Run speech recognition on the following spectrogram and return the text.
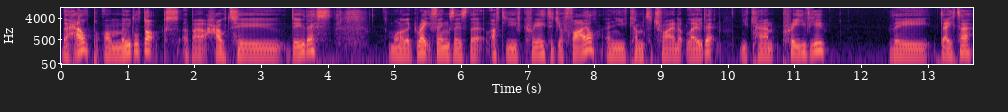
the help on Moodle Docs about how to do this. One of the great things is that after you've created your file and you come to try and upload it, you can preview the data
